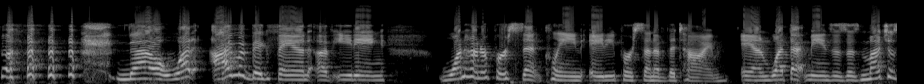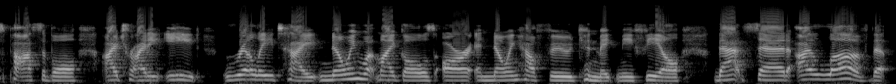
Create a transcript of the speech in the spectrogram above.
no, what I'm a big fan of eating 100% clean 80% of the time. And what that means is, as much as possible, I try to eat really tight, knowing what my goals are and knowing how food can make me feel. That said, I love that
